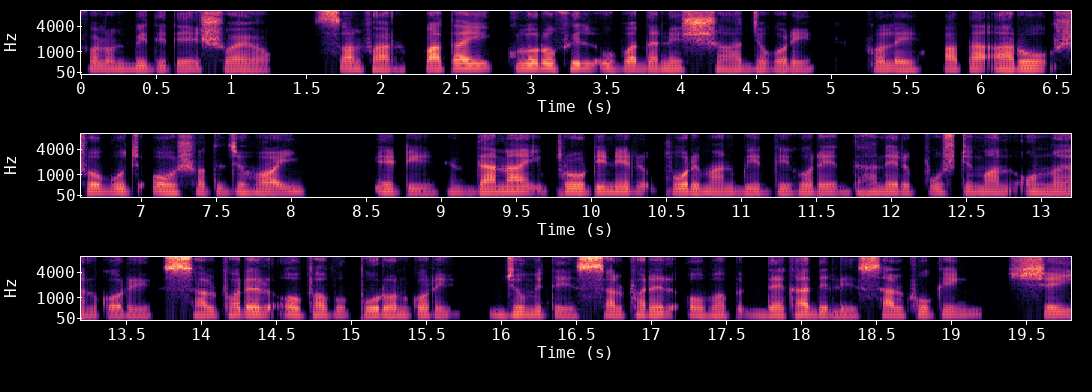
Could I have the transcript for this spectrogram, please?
ফলন বৃদ্ধিতে সহায়ক। সালফার পাতায় ক্লোরোফিল উপাদানে সাহায্য করে, ফলে পাতা আরও সবুজ ও সতেজ হয়। এটি দানায় প্রোটিনের পরিমাণ বৃদ্ধি করে, ধানের পুষ্টিমান উন্নয়ন করে, সালফারের অভাব পূরণ করে। জমিতে সালফারের অভাব দেখা দিলে সালফোকিং সেই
